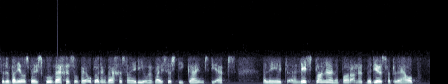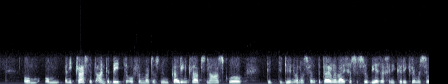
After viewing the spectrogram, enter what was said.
So dat wanneer ons by skool weg is of by opleiding weg is, dan het die onderwysers die games, die apps, hulle het uh, lesplanne en 'n paar ander video's wat hulle help om om in die klas dit aan te bied of in wat ons noem coding clubs na skool dit te doen want ons vind baie onderwysers is so besig en die kurrikulum is so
